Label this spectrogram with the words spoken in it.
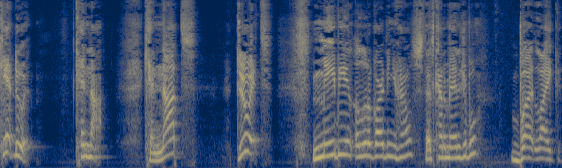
Can't do it. Cannot. Cannot do it. Maybe a little garden in your house. That's kind of manageable. But like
